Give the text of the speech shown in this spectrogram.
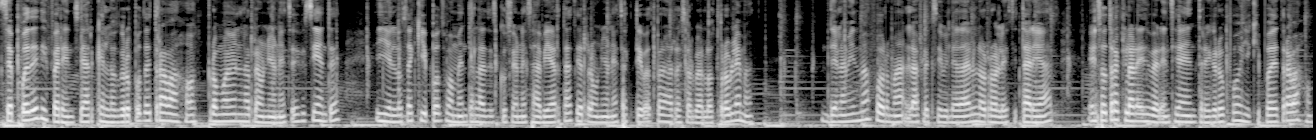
Se puede diferenciar que los grupos de trabajo promueven las reuniones eficientes y en los equipos fomentan las discusiones abiertas y reuniones activas para resolver los problemas. De la misma forma, la flexibilidad en los roles y tareas es otra clara diferencia entre grupo y equipo de trabajo,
